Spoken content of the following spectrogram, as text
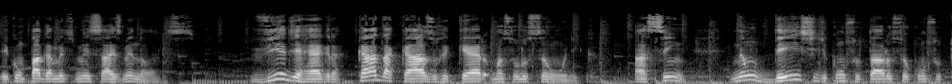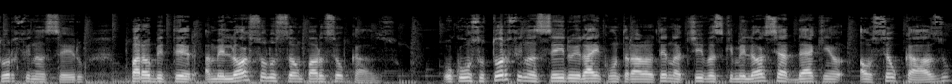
e com pagamentos mensais menores. Via de regra, cada caso requer uma solução única. Assim, não deixe de consultar o seu consultor financeiro para obter a melhor solução para o seu caso. O consultor financeiro irá encontrar alternativas que melhor se adequem ao seu caso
